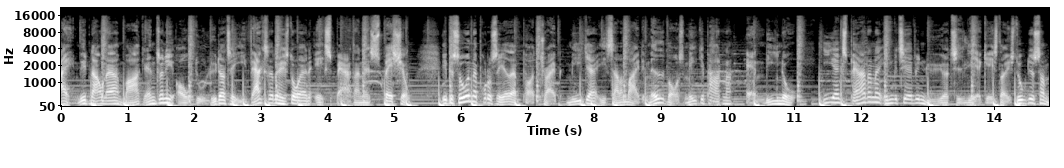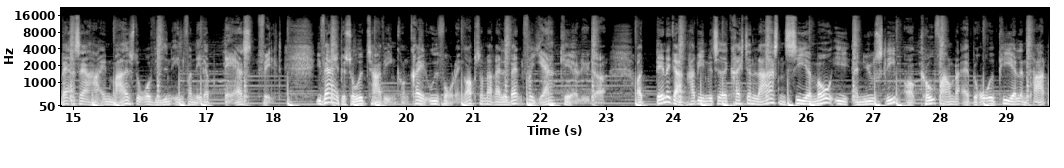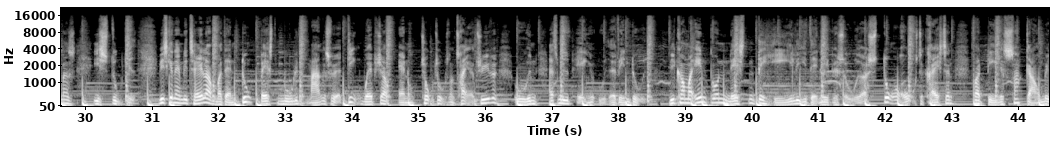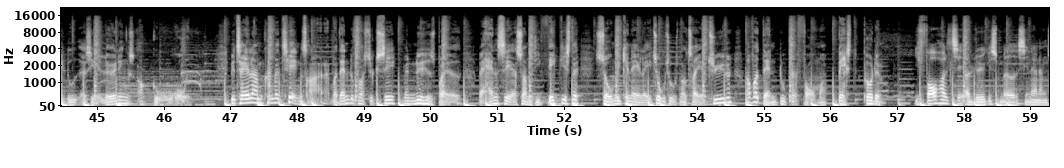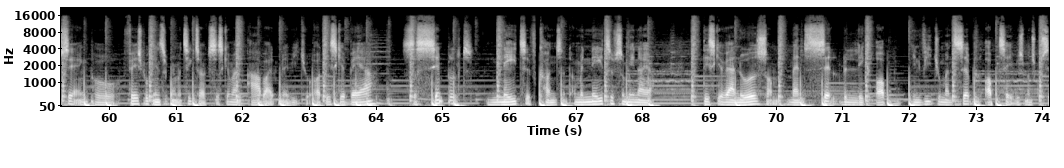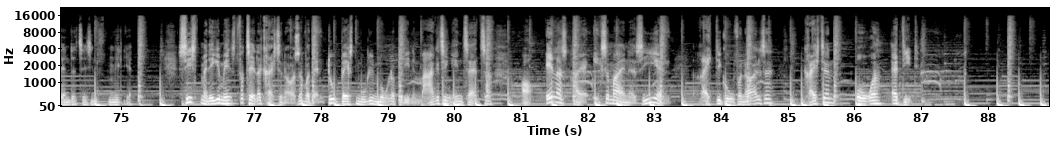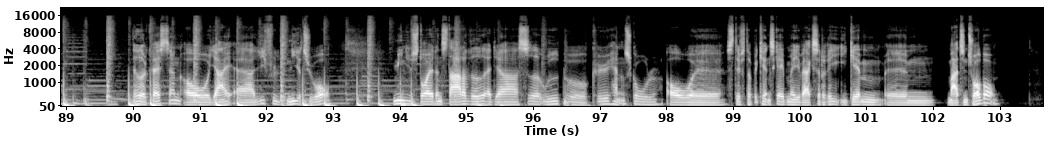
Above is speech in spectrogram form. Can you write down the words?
Hej, mit navn er Mark Anthony, og du lytter til iværksætterhistorien Eksperterne Special. Episoden er produceret af Podtribe Media i samarbejde med vores mediepartner Amino. I eksperterne inviterer vi nye og tidligere gæster i studiet, som hver sær har en meget stor viden inden for netop deres felt. I hver episode tager vi en konkret udfordring op, som er relevant for jer, kære lyttere. Og denne gang har vi inviteret Christian Larsen, CMO i A New Sleep og co-founder af bureauet PL Partners i studiet. Vi skal nemlig tale om, hvordan du bedst muligt markedsfører din webshop anno 2023, uden at smide penge ud af vinduet. Vi kommer ind på næsten det hele i denne episode, og stor ros til Christian for at dele så gavmildt ud af sine learnings og gode råd. Vi taler om konverteringsrater, hvordan du får succes med nyhedsbrevet, hvad han ser som de vigtigste SoMe-kanaler i 2023, og hvordan du performer bedst på dem. I forhold til at lykkes med sin annoncering på Facebook, Instagram og TikTok, så skal man arbejde med video, og det skal være så simpelt native content. Og med native, så mener jeg det skal være noget, som man selv vil lægge op. En video, man selv vil optage, hvis man skulle sende det til sin familie. Sidst, men ikke mindst, fortæller Christian også, hvordan du bedst muligt måler på dine marketingindsatser. Og ellers har jeg ikke så meget at sige end rigtig god fornøjelse. Christian, ordet er dit. Jeg hedder Christian, og jeg er lige fyldt 29 år. Min historie den starter ved, at jeg sidder ude på Køge Handelsskole og øh, stifter bekendtskab med iværksætteri igennem øh, Martin Thorborg,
